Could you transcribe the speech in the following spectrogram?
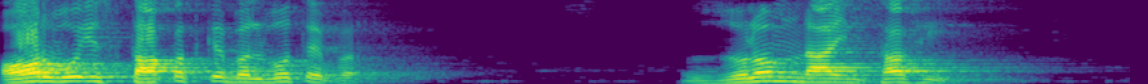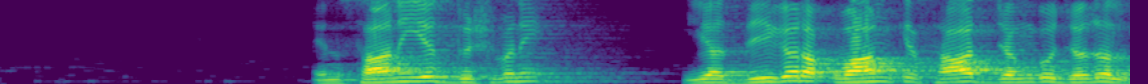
اور وہ اس طاقت کے بلبوتے پر ظلم نا انصافی انسانیت دشمنی یا دیگر اقوام کے ساتھ جنگ و جدل،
